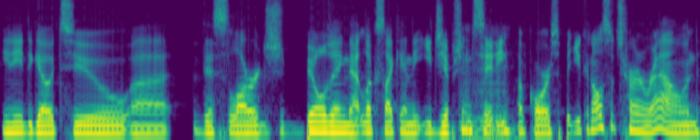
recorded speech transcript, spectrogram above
You need to go to uh this large building that looks like an Egyptian city, of course, but you can also turn around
